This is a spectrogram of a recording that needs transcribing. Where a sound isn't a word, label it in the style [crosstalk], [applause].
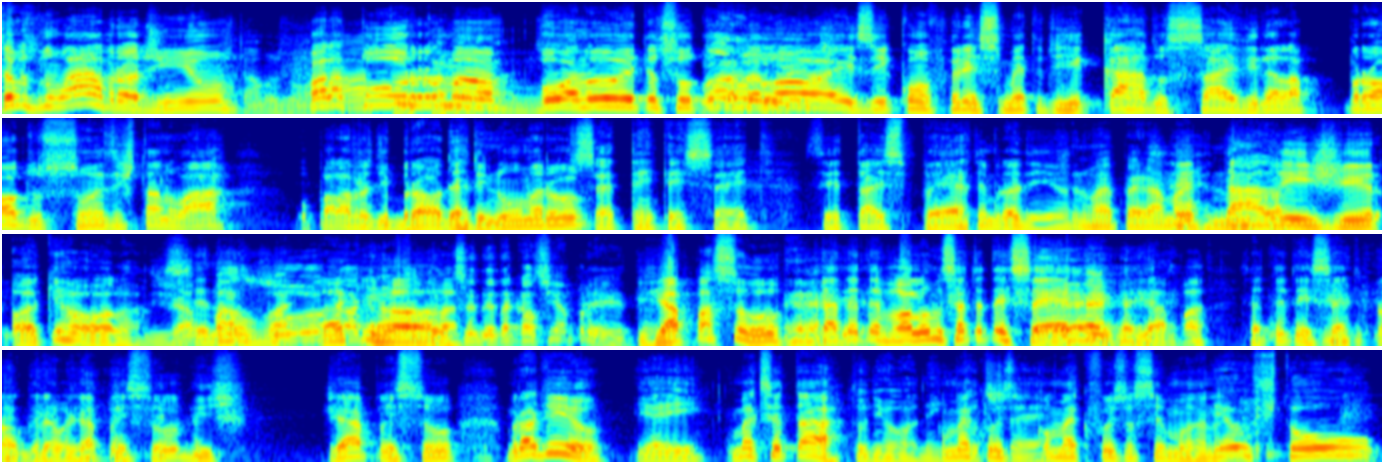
Estamos no ar, Brodinho. Estamos no Fala, ar, turma. Boa noite. Eu sou o Tuca Veloz e com oferecimento de Ricardo Sai, Vilela Produções, está no ar o Palavra de Brother de número. 77. Você tá esperto, hein, Brodinho? Você não vai pegar mais Você nunca. tá ligeiro. Olha que rola. Já não passou vai- Olha da que rola. CD da calcinha preta. Já passou. 70, volume 77. Já pa... 77 programas. Já pensou, bicho? Já pensou? Brodinho, E aí? como é que você tá? Tudo em ordem. Como é que, foi, certo. como é que foi sua semana? Eu estou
